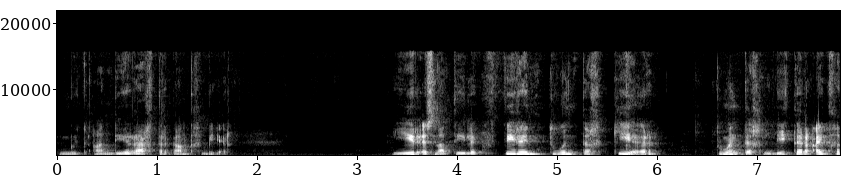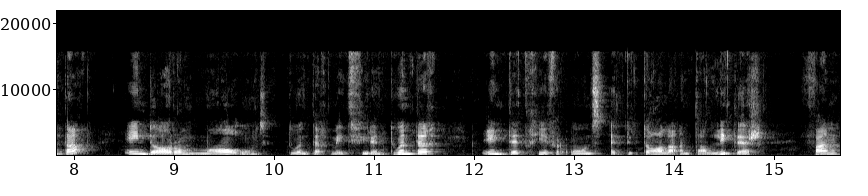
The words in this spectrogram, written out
moet aan die regterkant gebeur. Hier is natuurlik 24 keer 20 liter uitgetap en daarom maal ons 20 met 24 en dit gee vir ons 'n totale aantal liters van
